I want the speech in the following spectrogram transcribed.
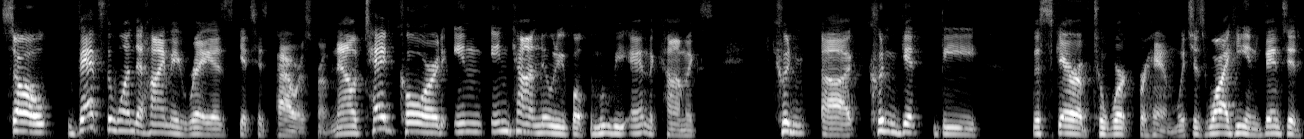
So that's the one that Jaime Reyes gets his powers from. Now Ted Kord, in in continuity of both the movie and the comics, couldn't uh couldn't get the the scarab to work for him, which is why he invented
